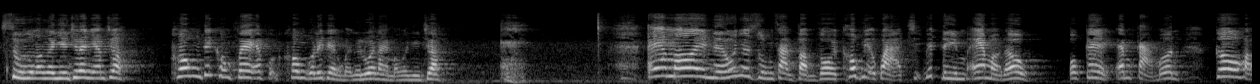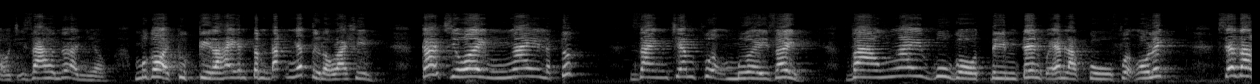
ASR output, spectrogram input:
Sử dụng mọi người nhìn trên đây nhà em chưa? Không thích, không phê, em Phượng không có lấy tiền của mọi người luôn này, Mọi người nhìn chưa? Em ơi, nếu như dùng sản phẩm rồi, không hiệu quả, Chị biết tìm em ở đâu. Ok, em cảm ơn. Câu hỏi của chị ra hơn rất là nhiều. Một câu hỏi cực kỳ là hay, em tâm đắc nhất từ đầu livestream. Các chị ơi, ngay lập tức Dành cho em Phượng 10 giây. Vào ngay Google tìm tên của em là Cù Phượng Olic sẽ ra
